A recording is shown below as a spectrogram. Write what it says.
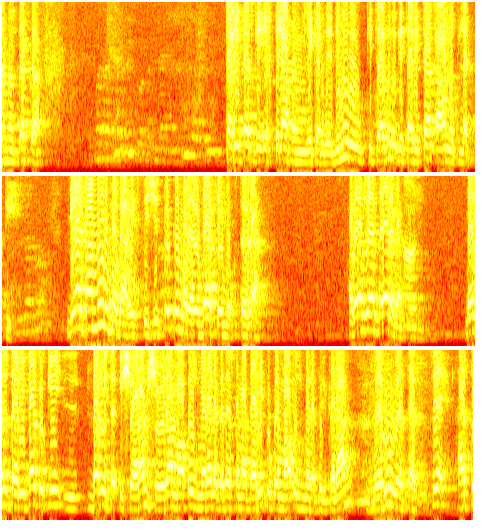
انو دکا تعریفات کې اختلاف هم ذکر دي د نورو کتابونو کې تعریفات عام مطلق دي بیا دا نور مباحث دي چې تکم روباسه مقتضا خبرم ځان تراله کنه بعضو تعریفاتو کې دغه ته اشاره هم شوی دا ما اوس مره لکه تاسو ما تعریف کو ما اوس مره په کلام ضرورت الصحت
